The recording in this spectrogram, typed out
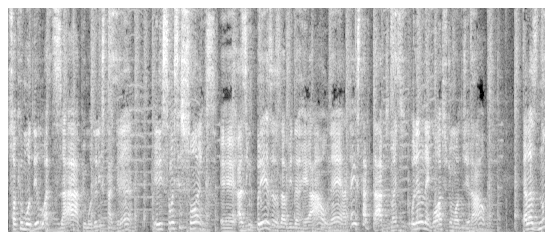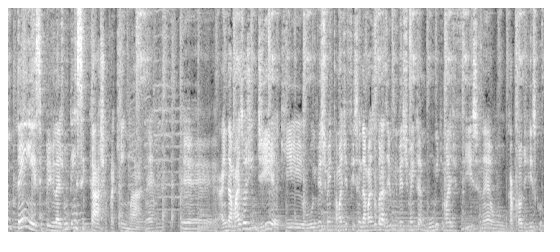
Só que o modelo WhatsApp, o modelo Instagram, eles são exceções. É, as empresas da vida real, né, até startups, mas olhando o negócio de um modo geral, elas não têm esse privilégio, não têm esse caixa para queimar, né? É, ainda mais hoje em dia que o investimento está mais difícil, ainda mais no Brasil que o investimento é muito mais difícil, né? O capital de risco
